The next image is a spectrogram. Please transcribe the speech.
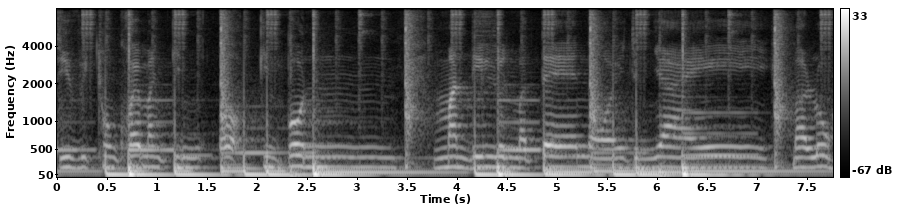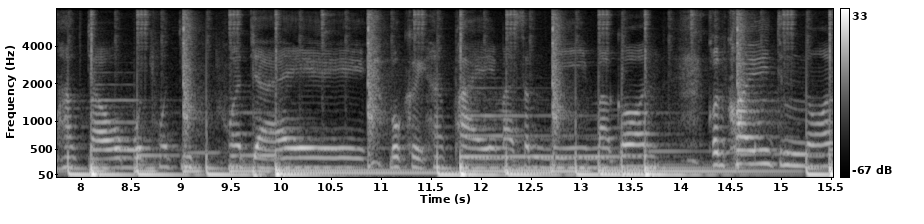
ชีวิตของควายมันกินออกกินปน มันดิ้นรนมาแต่น้อยจนใหญ่ มาลงหักเจ้าหมดหัวจิตหัวใจบ่เคยหักใครมาสำนี ก่อนค่อยจะนอน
